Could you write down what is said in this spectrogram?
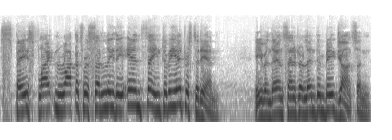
space flight and rockets were suddenly the end thing to be interested in. Even then Senator Lyndon B. Johnson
